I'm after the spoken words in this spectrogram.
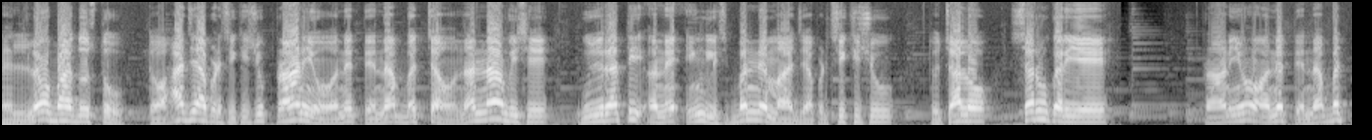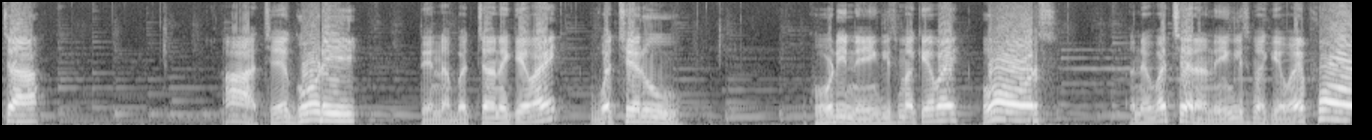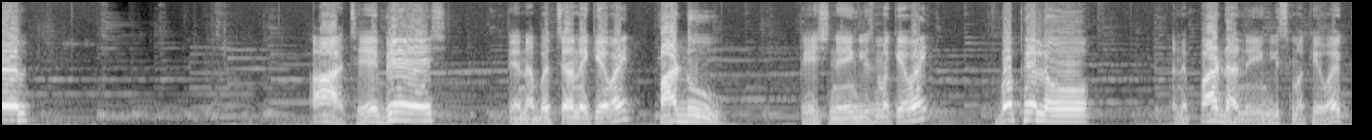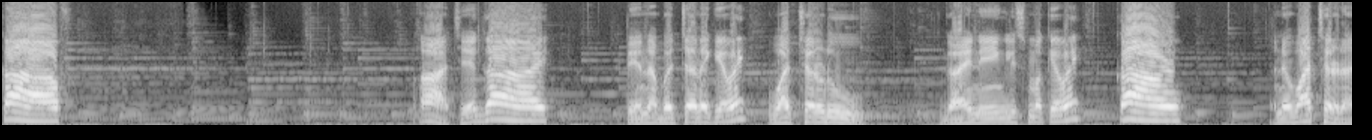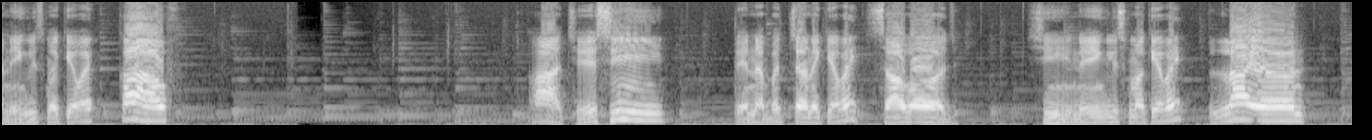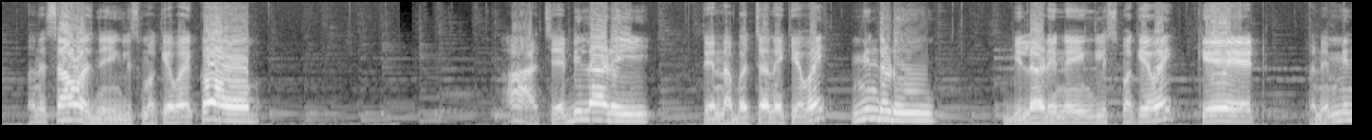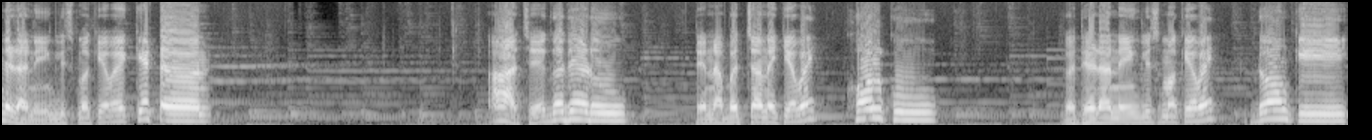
Hello બા દોસ્તો, તો આજે આપણે શીખીશું પ્રાણીઓ અને તેના બચ્ચાઓના નામ વિશે. ગુજરાતી અને ઇંગ્લિશ બંનેમાં આજે આપણે શીખીશું. તો ચાલો શરૂ કરીએ. પ્રાણીઓ અને તેના બચ્ચા. આ છે ઘોડી. તેના બચ્ચાને કહેવાય વછેરું. ઘોડીને ઇંગ્લિશમાં કહેવાય હોર્સ. અને વછેરાને ઇંગ્લિશમાં કહેવાય ફોલ. આ છે ભેંસ. તેના બચ્ચાને કહેવાય પાડું. ભેંસને ઇંગ્લિશમાં કહેવાય બફેલો. અને પાડાને ઇંગ્લિશમાં કહેવાય કાફ. આ છે ગાય. તેના બચ્ચાને કહેવાય વાછરડું. ગાયને ઇંગ્લિશમાં કહેવાય કાવ. અને વાછરડાને ઇંગ્લિશમાં કહેવાય કાફ. આ છે સિંહ. તેના બચ્ચાને કહેવાય સાવજ. સિંહને ઇંગ્લિશમાં કહેવાય લાયન. અને સાવજને ઇંગ્લિશમાં કહેવાય કબ. આ છે બિલાડી. તેના બચ્ચાને કહેવાય મીંદડું. બિલાડીને ઇંગ્લિશમાં કહેવાય કેટ. અને મીંદડાને ઇંગ્લિશમાં કહેવાય કેટન. આ છે ગધેડું. તેના બચ્ચાને કહેવાય ખોલકું. ગધેડાને ઇંગ્લિશમાં કહેવાય ડોંકી.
